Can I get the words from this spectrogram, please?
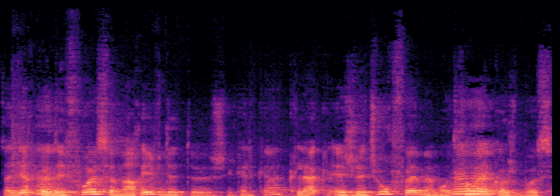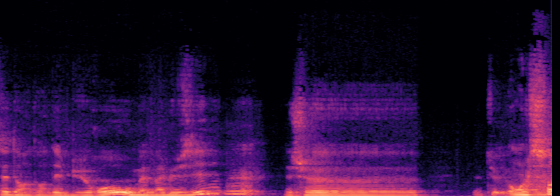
C'est-à-dire que mhm. des fois, ça m'arrive d'être chez quelqu'un, clac, et je l'ai toujours fait, même au travail, mhm. quand je bossais dans, dans, des bureaux ou même à l'usine. Je on le sent,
